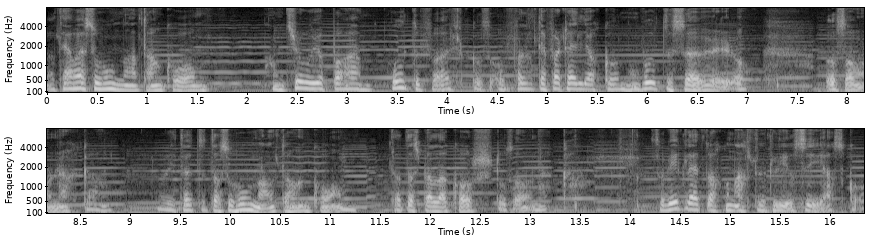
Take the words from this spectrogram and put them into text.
Og det var så hun at han kom. Han tror jo på han holdt folk, og, så, og for det forteller åkken om hun bodde søver og, og sånne. Og vi tatt det så hun at han kom. Tatt det spillet kors og sånne. Så vi gledde åkken alltid til Josias kom.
